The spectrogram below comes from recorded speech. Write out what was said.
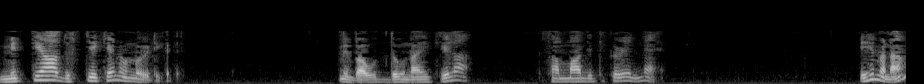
මිත්‍යා දෘෂ්ටිය කියන්නේ ඔන්න ඔය ටිකට. මේ බෞද්ධ උණයි කියලා සම්මාදිටික වෙන්නේ නැහැ. එහෙමනම්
